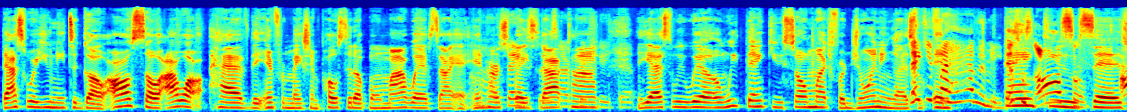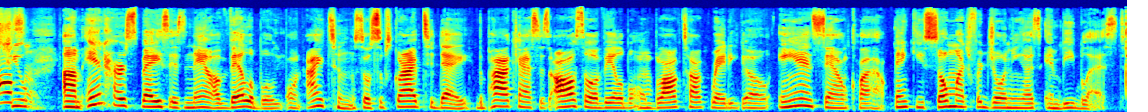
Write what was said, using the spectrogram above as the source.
That's where you need to go. Also, I will have the information posted up on my website at Oh, thanks, sis. I inherspace.com. Yes, we will. And we thank you so much for joining us. Thank you for And having me. This Thank was awesome. you, sis. You, um, In Her Space is now available on iTunes, so subscribe today. The podcast is also available on Blog Talk Radio and SoundCloud. Thank you so much for joining us, and be blessed.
